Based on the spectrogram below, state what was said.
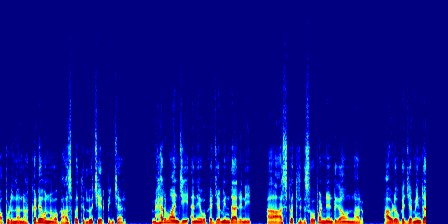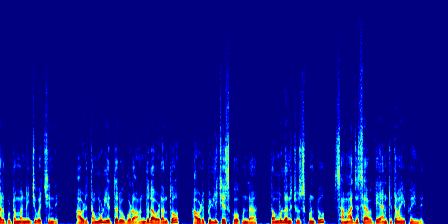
అప్పుడు నన్ను అక్కడే ఉన్న ఒక ఆసుపత్రిలో చేర్పించారు. మెహర్వాన్జీ అనే ఒక జమీందారిని ఆ ఆసుపత్రికి సూపరింటెండెంట్గా ఉన్నారు. ఆవిడ ఒక జమీందారు కుటుంబం నుంచి వచ్చింది. ఆవిడ తమ్ముళ్ళు ఇద్దరూ కూడా అందులు అవడంతో ఆవిడ పెళ్ళి చేసుకోకుండా తమ్ముళ్ళను చూసుకుంటూ సమాజ సేవకే అంకితమైపోయింది.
